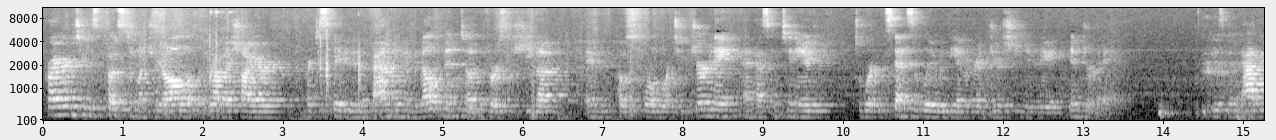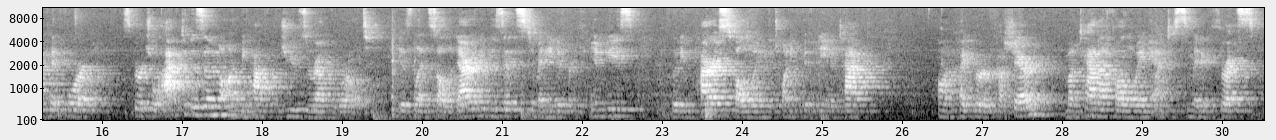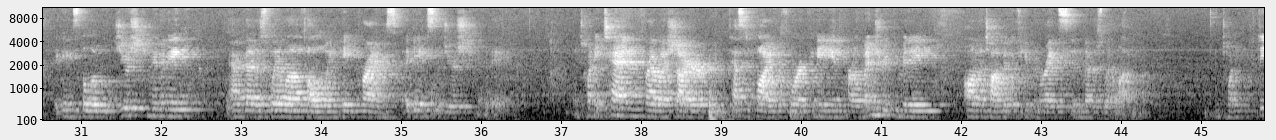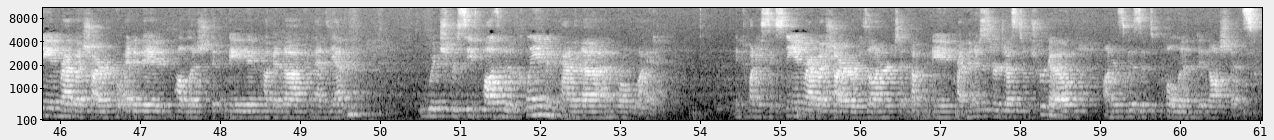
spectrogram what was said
Prior to his post in Montreal, Rabbi Scheier participated in the founding and development of the first yeshiva in post-World War II Germany and has continued to work extensively with the immigrant Jewish community in Germany. He has been an advocate for spiritual activism on behalf of Jews around the world. He has led solidarity visits to many different communities, including Paris following the 2015 attack on Hyper Cacher, Montana following anti-Semitic threats against the local Jewish community, and Venezuela following hate crimes against the Jewish community. In 2010, Rabbi Scheier testified before a Canadian parliamentary committee on the topic of human rights in Venezuela. In 2015, Rabbi Scheier co-edited and published the Canadian Haggadah Canadienne, which received positive acclaim in Canada and worldwide. In 2016, Rabbi Scheier was honored to accompany Prime Minister Justin Trudeau on his visit to Poland and Auschwitz.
